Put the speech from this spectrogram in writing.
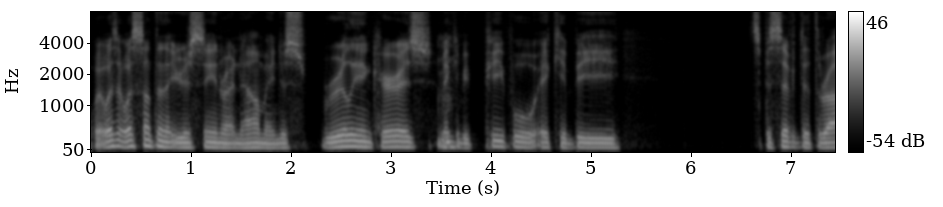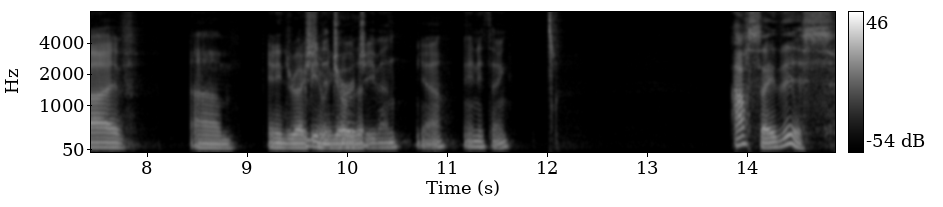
What, what's what's something that you're seeing right now, man? Just really encourage. It Mhm. could be people. It could be specific to thrive. Um, any direction be the go church, even. Yeah. Anything. I'll say this.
